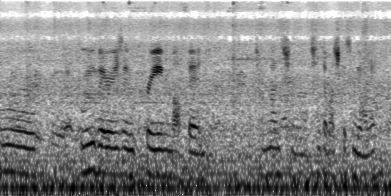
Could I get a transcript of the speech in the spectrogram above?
오, blueberries. 장난치나 진짜 맛있게 생겼네.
